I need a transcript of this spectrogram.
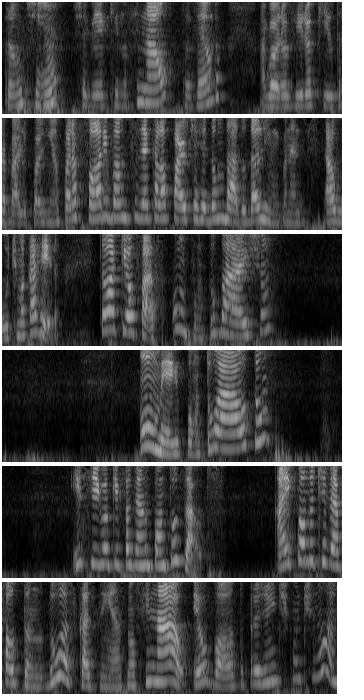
Prontinho, cheguei aqui no final, tá vendo? Agora, eu viro aqui o trabalho com a linha para fora e vamos fazer aquela parte arredondada da língua, né? A última carreira. Então, aqui eu faço um ponto baixo, um meio ponto alto e sigo aqui fazendo pontos altos. Aí, quando tiver faltando duas casinhas no final, eu volto pra gente continuar,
